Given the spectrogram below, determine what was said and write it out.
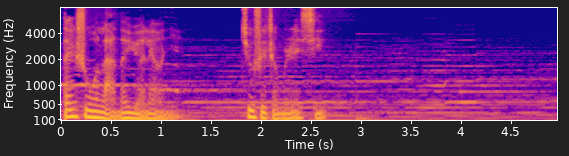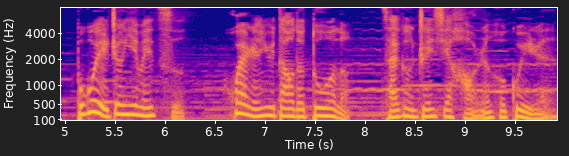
但是我懒得原谅你，就是这么任性。不过也正因为此，坏人遇到的多了，才更珍惜好人和贵人，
